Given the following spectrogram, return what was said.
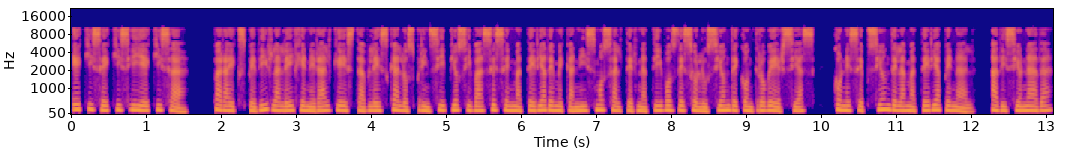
XX para expedir la ley general que establezca los principios y bases en materia de mecanismos alternativos de solución de controversias, con excepción de la materia penal, adicionada,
